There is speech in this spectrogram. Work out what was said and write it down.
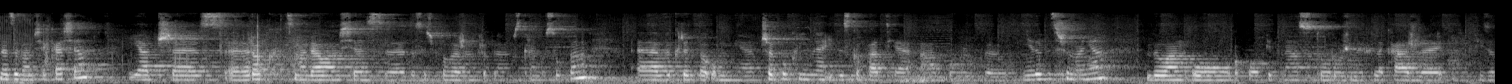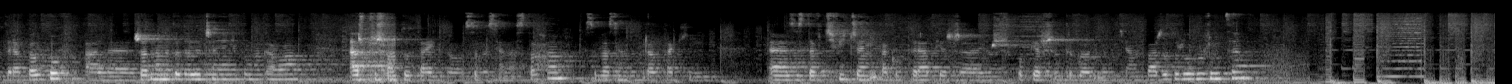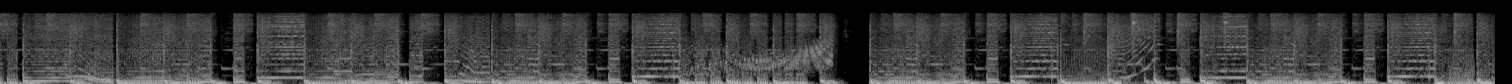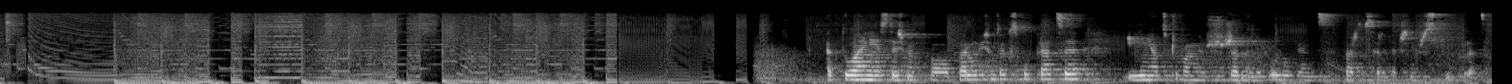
Nazywam się Kasia. Ja przez e, rok zmagałam się z dosyć poważnym problemem z kręgosłupem. E, Wykryto u mnie przepuklinę i dyskopatię, a ból był nie do wytrzymania. Byłam u około 15 różnych lekarzy i fizjoterapeutów, ale żadna metoda leczenia nie pomagała. Aż przyszłam tutaj do Sebastiana Stocha. Sebastian wybrał taki e, zestaw ćwiczeń i taką terapię, że już po pierwszym tygodniu widziałam bardzo dużą różnicę. Aktualnie jesteśmy po paru miesiącach współpracy i nie odczuwam już żadnego bólu, więc bardzo serdecznie wszystkim polecam.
